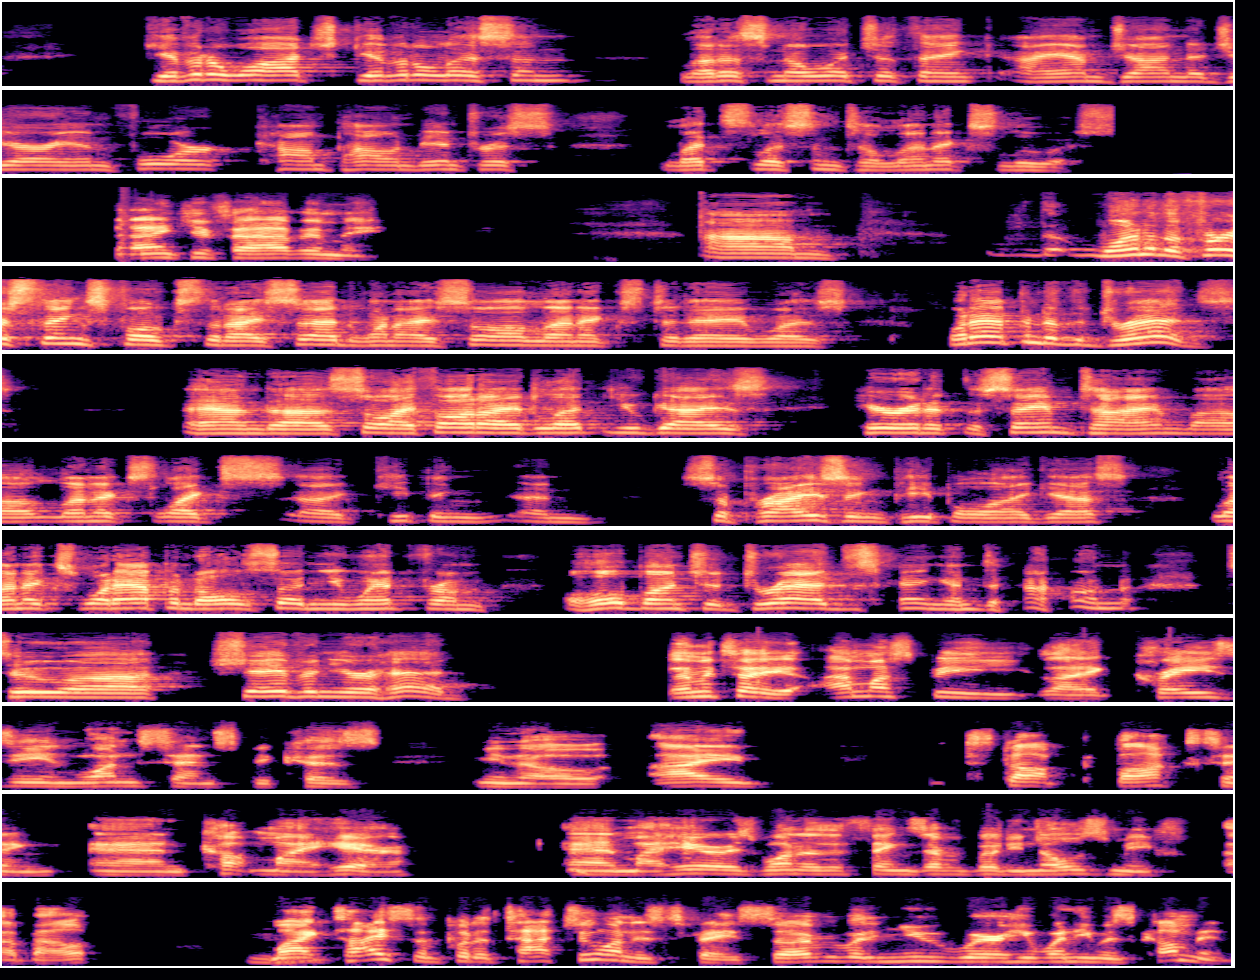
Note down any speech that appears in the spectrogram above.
give it a watch, give it a listen. Let us know what you think. I am Jon Najarian for Compound Interests. Let's listen to Lennox Lewis. Thank you for having me. Um, one of the first things, folks, that I said when I saw Lennox today was, What happened to the dreads? And uh, so I thought I'd let you guys hear it at the same time. Uh, Lennox likes uh, keeping and surprising people, I guess. Lennox, what happened? All of a sudden, you went from a whole bunch of dreads hanging down to uh, shaving your head. Let me tell you, I must be like crazy in one sense because, you know, I stopped boxing and cut my hair. And my hair is one of the things everybody knows me about. Mm-hmm. Mike Tyson put a tattoo on his face, so everybody knew where he when he was coming.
